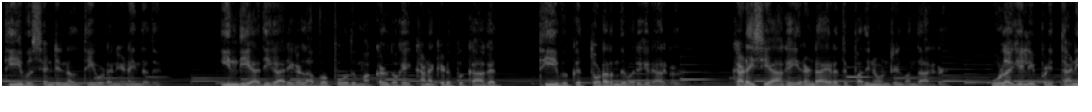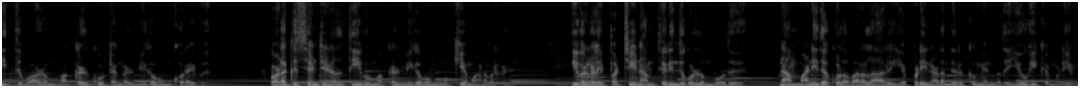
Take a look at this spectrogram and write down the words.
தீவு சென்டினல் தீவுடன் இணைந்தது. இந்திய அதிகாரிகள் அவ்வப்போது மக்கள் தொகை கணக்கெடுப்புக்காக தீவுக்கு தொடர்ந்து வருகிறார்கள். கடைசியாக இரண்டாயிரத்து பதினொன்றில் வந்தார்கள். உலகில் இப்படி தனித்து வாழும் மக்கள் கூட்டங்கள் மிகவும் குறைவு. வடக்கு சென்டினல் தீவு மக்கள் மிகவும் முக்கியமானவர்கள். இவர்களை பற்றி நாம் தெரிந்து கொள்ளும் போது நாம் மனித குல வரலாறு எப்படி நடந்திருக்கும் என்பதை யூகிக்க முடியும்.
